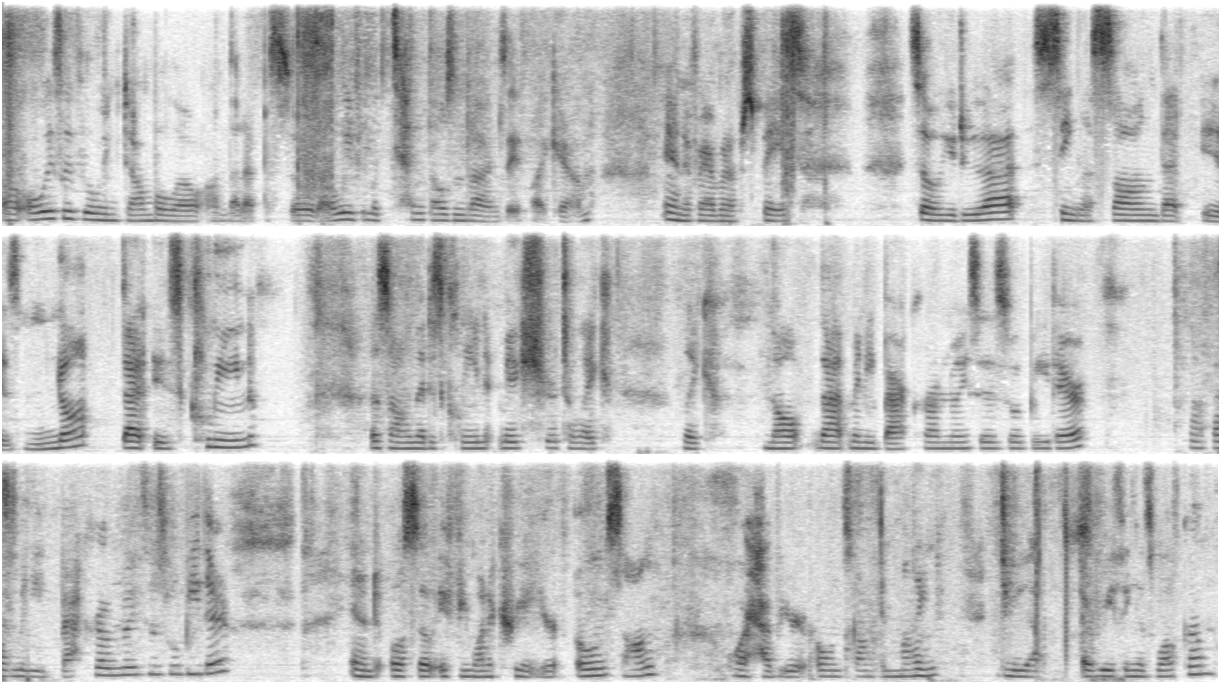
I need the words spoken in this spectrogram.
I'll always leave the link down below on that episode. I'll leave it like ten thousand times if I can, and if I have enough space. So you do that. Sing a song that is not that is clean. A song that is clean. Make sure to like, like not that many background noises will be there. Not that many background noises will be there. And also, if you want to create your own song or have your own song in mind, do that. Everything is welcome.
